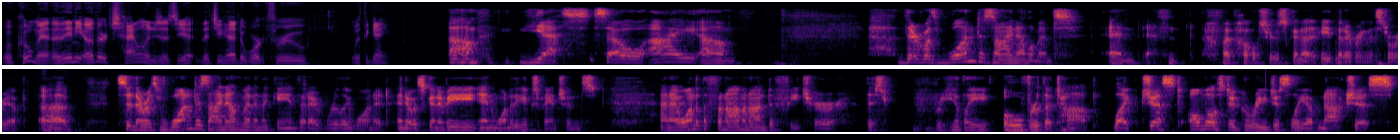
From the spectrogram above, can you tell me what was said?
Well cool man. And any other challenges you, that you had to work through with the game? Um yes. So i um there was one design element and, and my publisher is going to hate that I bring this story up. Uh, so there was one design element in the game that I really wanted, and it was going to be in one of the expansions. And I wanted the phenomenon to feature this really over the top, like just almost egregiously obnoxious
